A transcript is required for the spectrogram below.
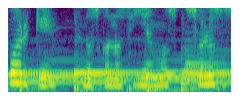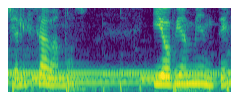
porque nos conocíamos, solo socializábamos y obviamente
